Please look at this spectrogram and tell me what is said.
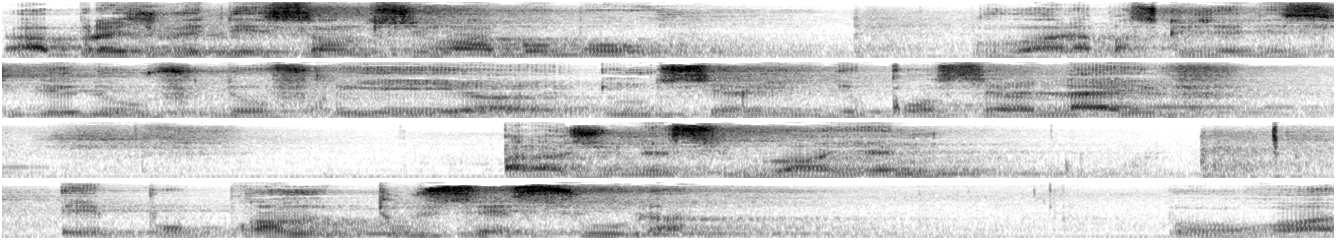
Après, je vais descendre sur un bobo. Voilà, parce que j'ai décidé d'offrir euh, une série de concerts live à la jeunesse ivoirienne. Et pour prendre tous ces sous-là, pour euh,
